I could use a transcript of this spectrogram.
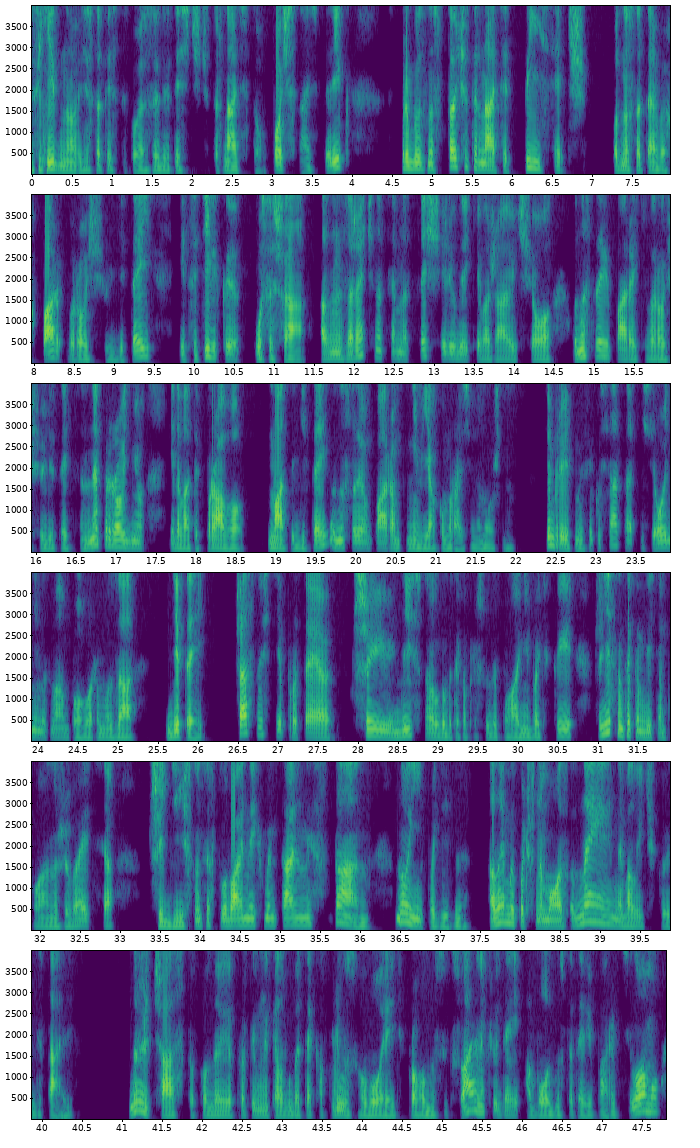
Згідно зі статистикою з 2014 по 2016 рік, приблизно 114 тисяч одностатевих пар вирощують дітей, і це тільки у США. Але незважаючи на це, нас все ще люди, які вважають, що одностатеві пари, які вирощують дітей, це неприродньо, і давати право мати дітей одностатевим парам ні в якому разі не можна. Всім привіт, ми фікусята, і сьогодні ми з вами поговоримо за дітей. В частності про те, чи дійсно плюс люди погані батьки, чи дійсно таким дітям погано живеться, чи дійсно це впливає на їх ментальний стан, ну і подібне. Але ми почнемо з однієї невеличкої деталі. Дуже часто, коли противники ЛГБТК говорять про гомосексуальних людей або одностатеві пари в цілому,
